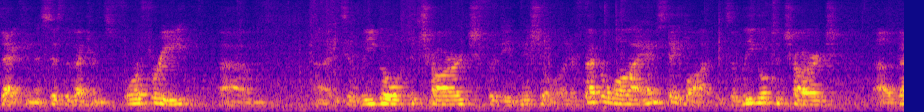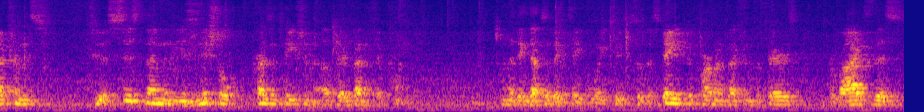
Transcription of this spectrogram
that can assist the veterans for free. Um, uh, It's illegal to charge for the initial, under federal law and state law, it's illegal to charge uh, veterans to assist them in the initial presentation of their benefit claim. And I think that's a big takeaway too. So the State Department of Veterans Affairs provides this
